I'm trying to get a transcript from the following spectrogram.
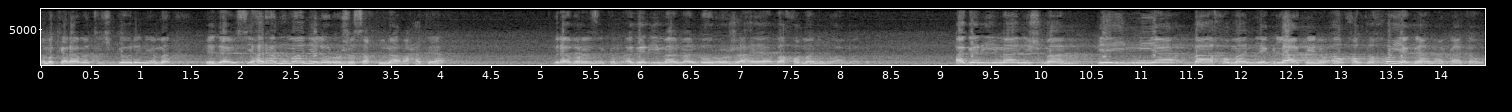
ئەمە کەرامەتێکی گەورەنی ئەمە پێداویستی هەر هەمومانە لە ڕۆژە سەخت و ناڕەحەتەیە برا بەڕێزەکەم. ئەگەر ئیمانمان بۆ ڕۆژە هەیە با خۆمانی بۆ ئامادە. ئەگەر ئیمانیشمان پێی نییە با خۆمان یەکلاکەینەوە. ئەو خەڵکە خۆی یەکلا ناکاتەوە.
